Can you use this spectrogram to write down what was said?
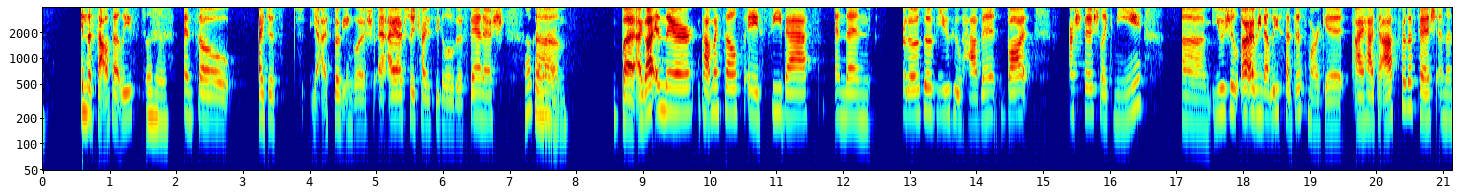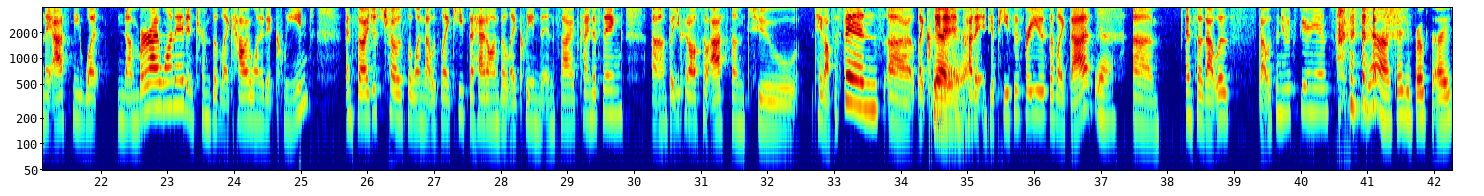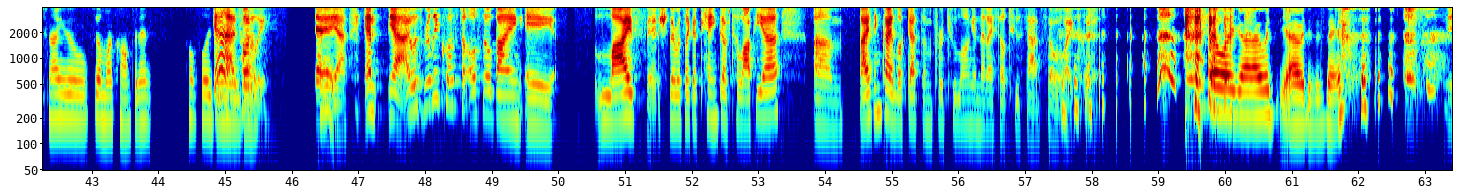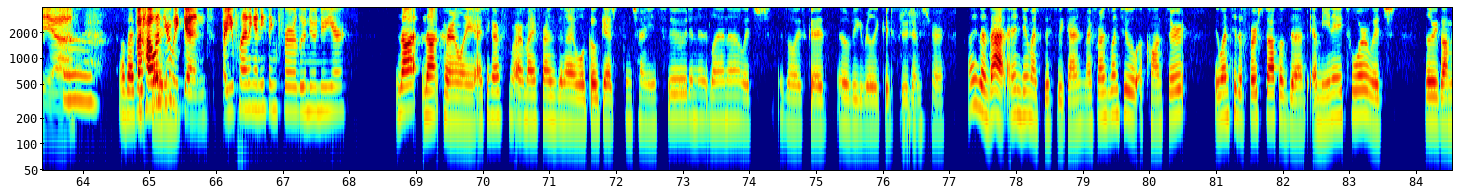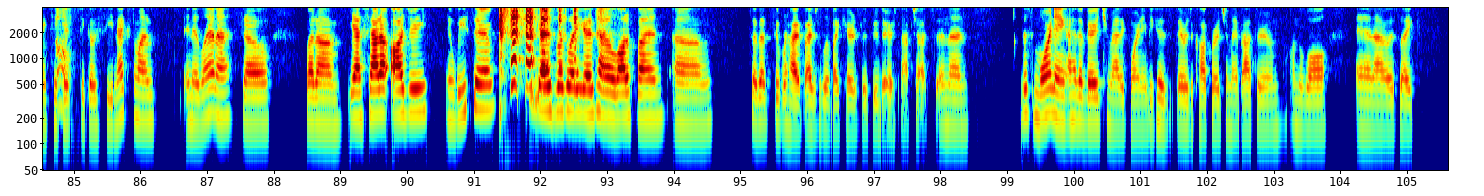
In the South, at least. hmm And so I just, yeah, I spoke English. I I actually tried to speak a little bit of Spanish. Okay, Um, nice. But I got in there, got myself a sea bass, and then for those of you who haven't bought fresh fish like me, um, usually, or I mean, at least at this market, I had to ask for the fish, and then they asked me what number I wanted in terms of like how I wanted it cleaned. And so I just chose the one that was like keep the head on, but like clean the insides kind of thing. Um, but you could also ask them to take off the fins, uh, like clean Yeah, it yeah, and yeah. cut it into pieces for you, stuff like that. Yeah. Um, and so that was that was a new experience. Yeah, good. You broke the ice. Now you feel more confident. Hopefully. yeah, totally. Yeah, yeah, yeah. And yeah, I was really close to also buying a live fish. There was like a tank of tilapia. Um, but I think I looked at them for too long and then I felt too sad, so I couldn't. oh my god, I would. Yeah, I would do the same. yeah. well, that's. But how was your weekend? Are you planning anything for Lunar New Year? Not not currently. I think our, our my friends and I will go get some Chinese food in Atlanta, which is always good. It'll be really good food, mm-hmm. I'm sure. Other than that, I didn't do much this weekend. My friends went to a concert. They went to the first stop of the Amine tour, which Hillary got me tickets to go see next month in Atlanta. So, but um, yeah, shout out Audrey and we Sam. You guys look like you guys had a lot of fun. Um, so that's super hype. I just live vicariously through their Snapchats. And then this morning, I had a very traumatic morning because there was a cockroach in my bathroom on the wall, and I was like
